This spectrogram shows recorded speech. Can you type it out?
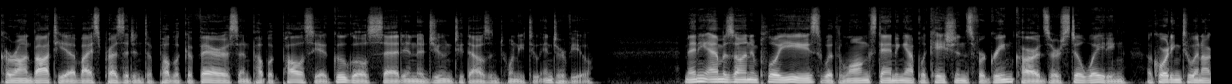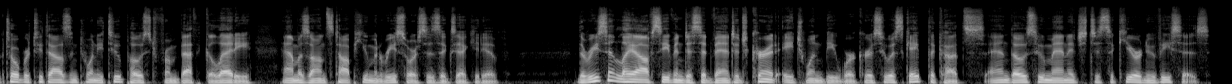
Karan Bhatia, Vice President of Public Affairs and Public Policy at Google, said in a June 2022 interview. Many Amazon employees with long standing applications for green cards are still waiting, according to an October 2022 post from Beth Galetti, Amazon's top human resources executive. The recent layoffs even disadvantage current H 1B workers who escaped the cuts and those who managed to secure new visas.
